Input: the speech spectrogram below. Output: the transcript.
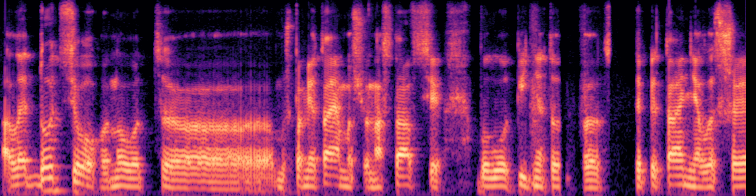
Але до цього, ну от е, ми ж пам'ятаємо, що на ставці було піднято це питання лише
